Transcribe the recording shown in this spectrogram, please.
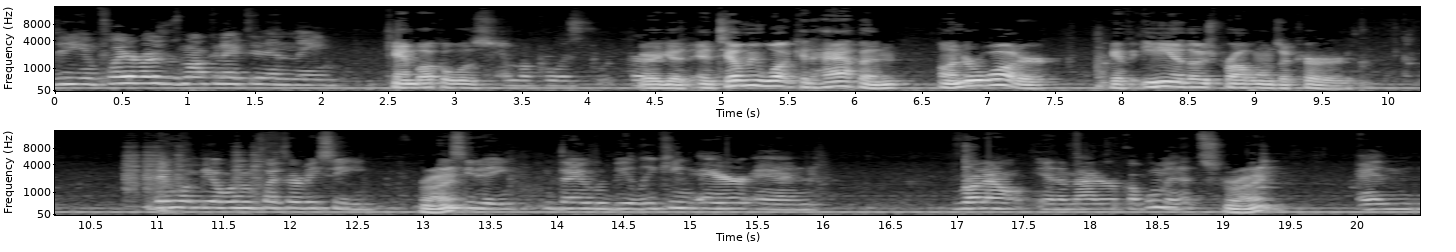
The inflator hose was not connected, and the Cam buckle was cam buckle was very good. And tell me what could happen underwater if any of those problems occurred. They wouldn't be able to inflate their BC. Right? BCD. They would be leaking air and run out in a matter of a couple minutes. Right? And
